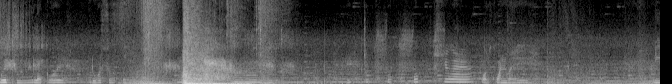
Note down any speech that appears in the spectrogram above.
มือถือแหลกเว้ยดูว่าเซิร์ฟเป็นจุ๊บฟุบฟุบเชื่อปล่อยควันไว้ลี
